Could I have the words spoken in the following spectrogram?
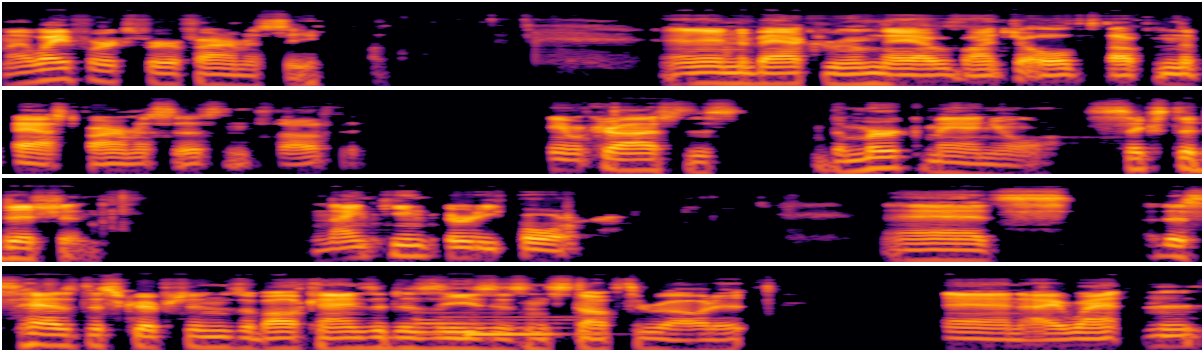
My wife works for a pharmacy. And in the back room, they have a bunch of old stuff from the past pharmacists and stuff. came across this, the Merck Manual, sixth edition, 1934. And it's this has descriptions of all kinds of diseases and oh. stuff throughout it. And I went and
